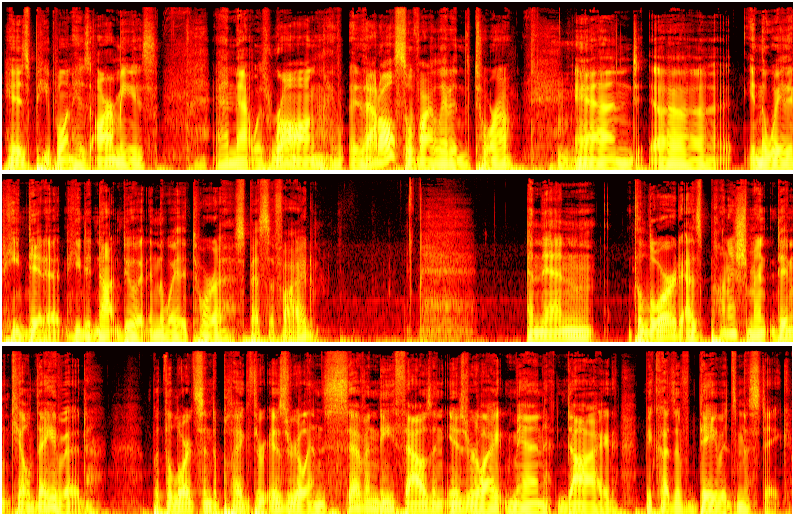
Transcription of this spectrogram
his people and his armies, and that was wrong. That also violated the Torah, mm-hmm. and uh, in the way that he did it, he did not do it in the way the Torah specified. And then the Lord, as punishment, didn't kill David, but the Lord sent a plague through Israel, and 70,000 Israelite men died because of David's mistake.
